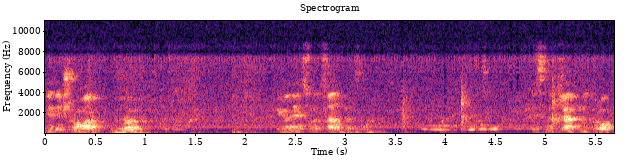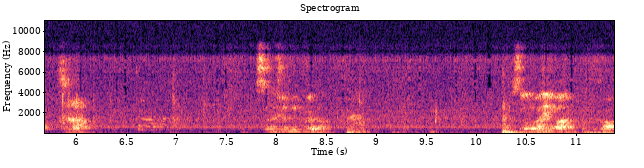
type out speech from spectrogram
Дідич Роман. За. Кименець Олександр. Кисленчак Дмитро. За. Синичин Людмила. За. Соловей Іван. За.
